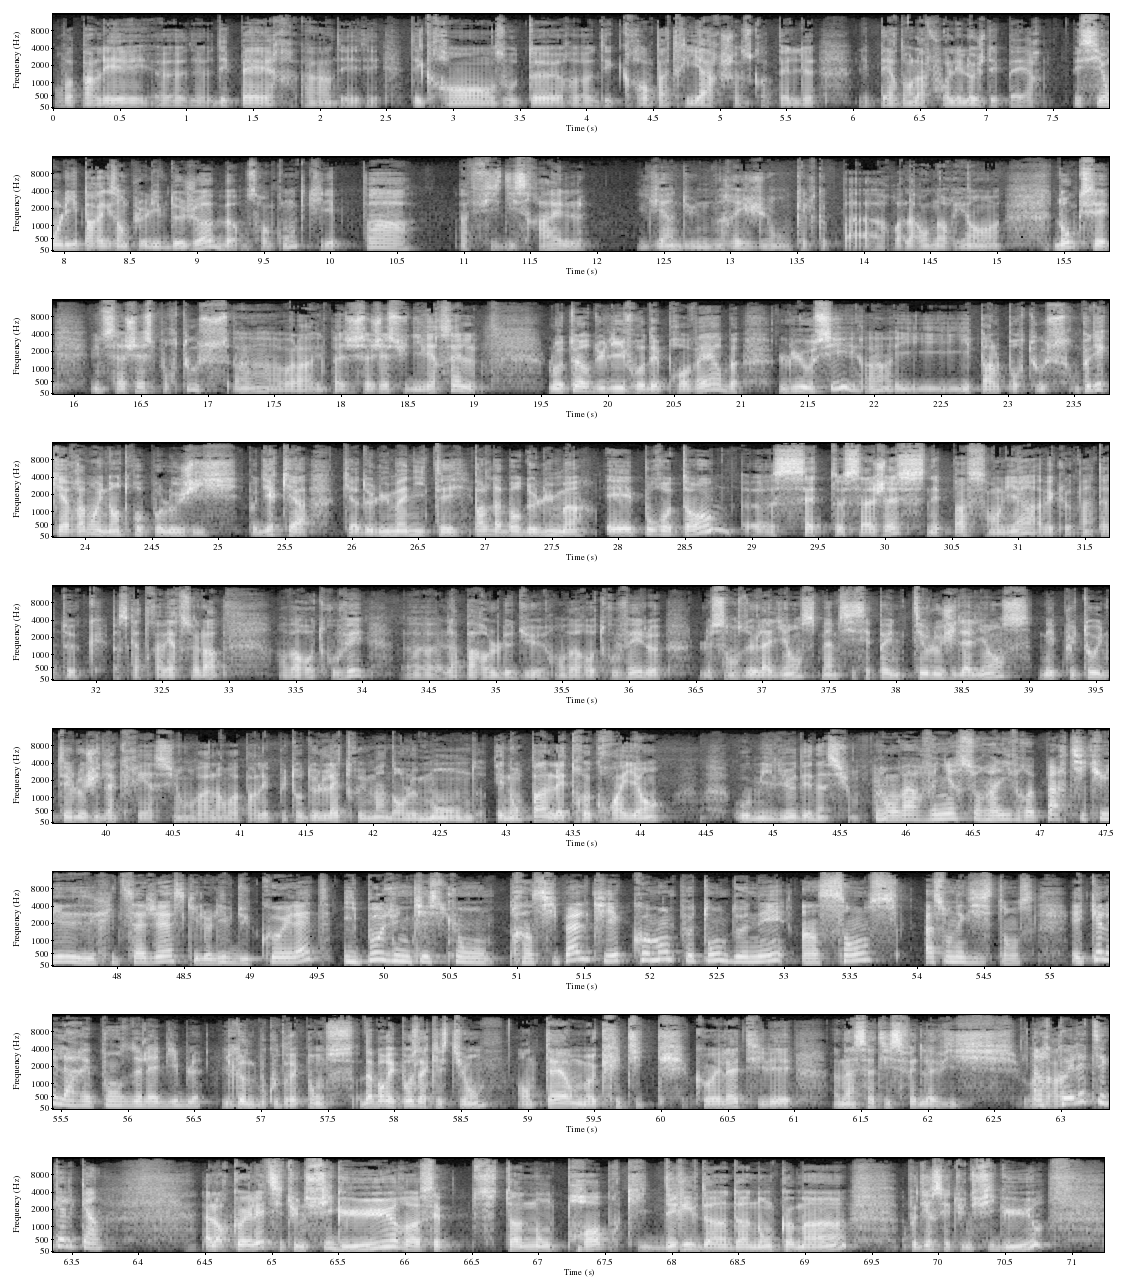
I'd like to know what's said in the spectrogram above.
on va parler des pères, hein, des, grands auteurs, des grands patriarches, hein, ce qu'on appelle les pères dans la foi, l'éloge des pères. Et si on lit, par exemple, le livre de Job, on se rend compte qu'il n'est pas un fils d'Israël. Il vient d'une région quelque part, voilà, en Orient. Donc c'est une sagesse pour tous, hein, voilà, une sagesse universelle. L'auteur du livre des Proverbes, lui aussi, hein, il, parle pour tous. On peut dire qu'il y a vraiment une anthropologie. On peut dire qu'il y y a de l'humanité. Il parle d'abord de l'humain. Et pour autant, euh, cette sagesse n'est pas sans lien avec le Pentateuque, parce qu'à travers cela, on va retrouver euh, la parole de Dieu, on va retrouver le, sens de l'alliance, même si c'est pas une théologie de l'alliance, mais plutôt une théologie de la création. On va parler plutôt de l'être humain dans le monde, et non pas l'être croyant au milieu des nations. On va revenir sur un livre particulier des écrits de sagesse, qui est le livre du Coëlette. Il pose une question principale qui est comment peut-on donner un sens à son existence? Et quelle est la réponse de la Bible? Il donne beaucoup de réponses. D'abord, il pose la question en termes critiques. Coëlette, il est un insatisfait de la vie. Alors Coëlette, c'est quelqu'un Alors Coëlette, c'est une figure, c'est un nom propre qui dérive d'un nom commun. On peut dire c'est une figure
